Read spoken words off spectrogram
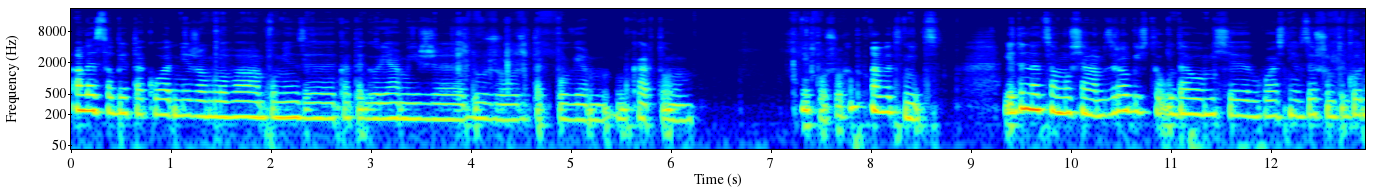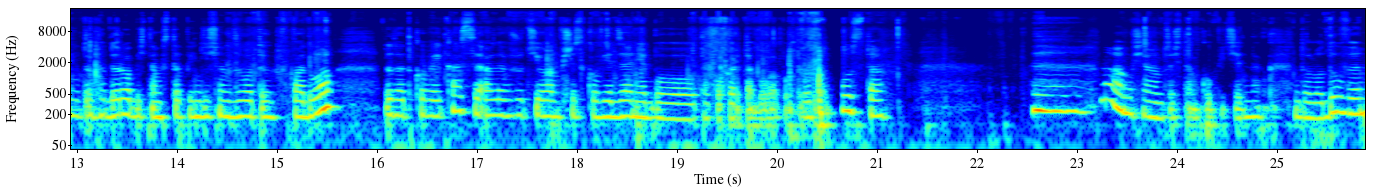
ale sobie tak ładnie żonglowałam pomiędzy kategoriami, że dużo, że tak powiem, kartą nie poszło, chyba nawet nic. Jedyne co musiałam zrobić, to udało mi się właśnie w zeszłym tygodniu trochę dorobić, tam 150 zł wpadło dodatkowej kasy, ale wrzuciłam wszystko w jedzenie, bo ta koperta była po prostu pusta. Eee, No, a musiałam coś tam kupić jednak do lodówy.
